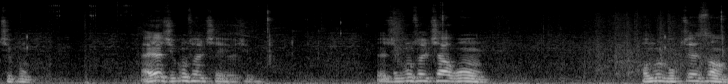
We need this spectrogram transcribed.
지붕. 야, 여기 지붕 설치해요 지금. 여기 지붕 설치하고 건물 복제해서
